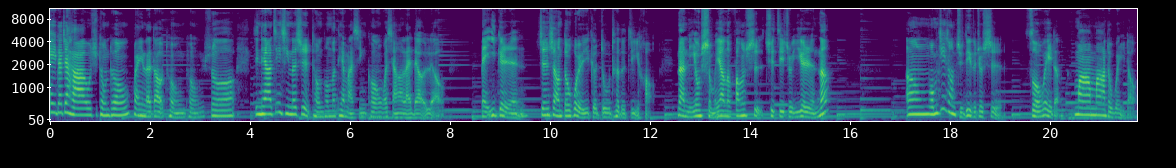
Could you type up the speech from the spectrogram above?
嗨，大家好，我是彤彤，欢迎来到彤彤说。今天要进行的是彤彤的天马行空，我想要来聊一聊，每一个人身上都会有一个独特的记号，那你用什么样的方式去记住一个人呢？嗯，我们经常举例的就是所谓的妈妈的味道。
